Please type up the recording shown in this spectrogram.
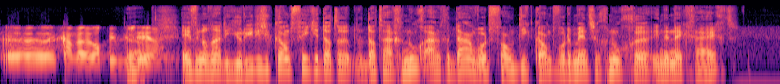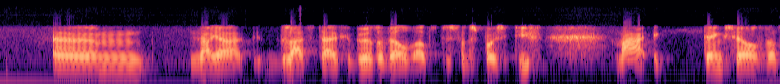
eh, gaan wij wel publiceren. Even nog naar de juridische kant. Vind je dat, er, dat daar genoeg aan gedaan wordt van die kant? Worden mensen genoeg eh, in de nek geheigd? Ehm, nou ja, de laatste tijd gebeurt er wel wat, dus dat is positief. Maar ik denk zelf dat,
